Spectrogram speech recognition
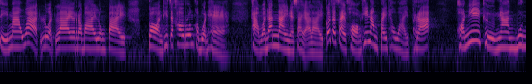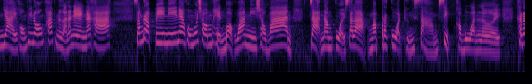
สีมาวาดลวดลายระบายลงไป ก่อนที่จะเข้าร่วมขบวนแห่ ถามว่าด้านในเนี่ยใส่อะไร ก็จะใส่ของที่นำไปถวายพระ เพราะนี่คืองานบุญใหญ่ของพี่น้องภาคเหนือนั่นเองนะคะสำหรับปีนี้เนี่ยคุณผู้ชมเห็นบอกว่ามีชาวบ้าน จะนำก๋วยสลากมาประกวดถึง 30 ขบวนเลย ใคร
